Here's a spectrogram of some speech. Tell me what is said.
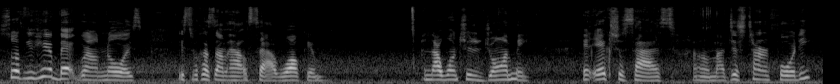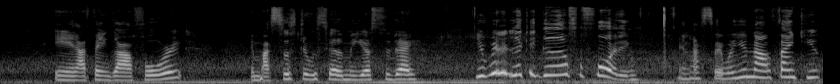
So if you hear background noise, it's because I'm outside walking. And I want you to join me in exercise. Um, I just turned 40 And I thank God for it. And my sister was telling me yesterday, You're really looking good for 40. And I said, Well, you know, thank you.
